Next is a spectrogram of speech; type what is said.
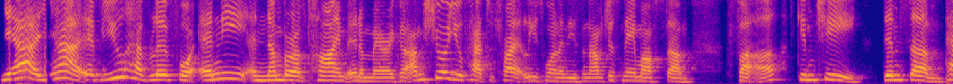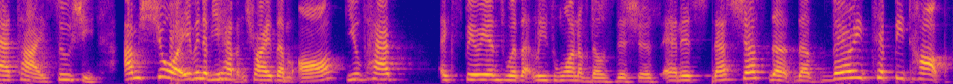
yeah, yeah. If you have lived for any number of time in America, I'm sure you've had to try at least one of these. And I'll just name off some pho, kimchi, dim sum, pad thai, sushi. I'm sure even if you haven't tried them all, you've had experience with at least one of those dishes. And it's that's just the the very tippy top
